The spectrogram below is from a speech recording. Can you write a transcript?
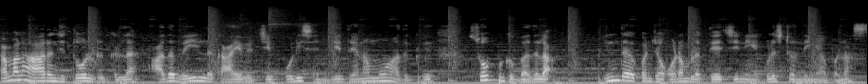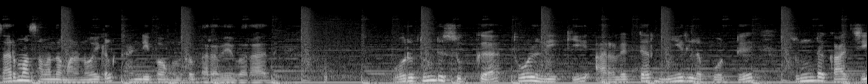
கமலா ஆரஞ்சு தோல் இருக்குல்ல அதை வெயிலில் காய வச்சு பொடி செஞ்சு தினமும் அதுக்கு சோப்புக்கு பதிலாக இந்த கொஞ்சம் உடம்புல தேய்ச்சி நீங்கள் குளிச்சுட்டு வந்தீங்க அப்படின்னா சர்ம சம்மந்தமான நோய்கள் கண்டிப்பாக உங்களுக்கு வரவே வராது. ஒரு துண்டு சுக்கை தோல் நீக்கி அரை லிட்டர் நீரில் போட்டு சுண்டை காய்ச்சி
